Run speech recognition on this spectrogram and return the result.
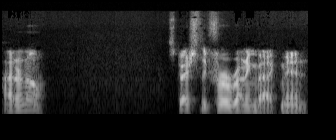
I don't know, especially for a running back, man.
